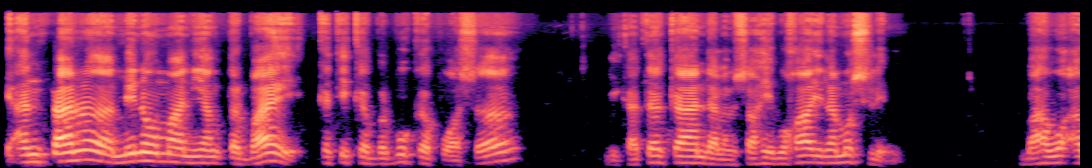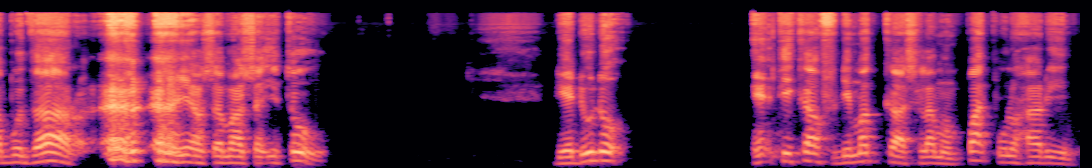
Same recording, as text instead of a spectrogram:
Di antara minuman yang terbaik ketika berbuka puasa dikatakan dalam Sahih Bukhari dan Muslim bahawa Abu Dhar yang semasa itu dia duduk iktikaf di Makkah selama 40 hari 40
